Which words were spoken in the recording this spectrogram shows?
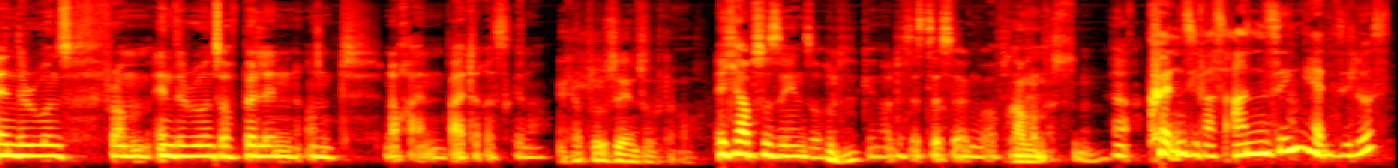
In the Ruins from In the Ruins of Berlin und noch ein weiteres, genau. Ich habe so Sehnsucht auch. Ich habe so Sehnsucht, mhm. genau. Das ist das irgendwo auf der Haben Welt. Mhm. Ja. Könnten Sie was ansingen? Hätten Sie Lust?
